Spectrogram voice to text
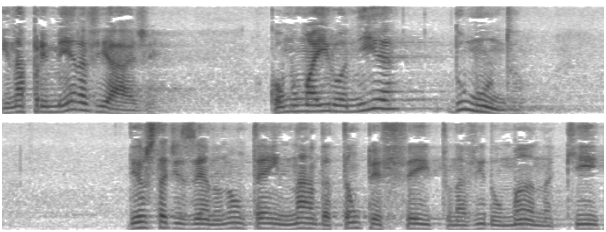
E na primeira viagem, como uma ironia do mundo, Deus está dizendo: não tem nada tão perfeito na vida humana que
